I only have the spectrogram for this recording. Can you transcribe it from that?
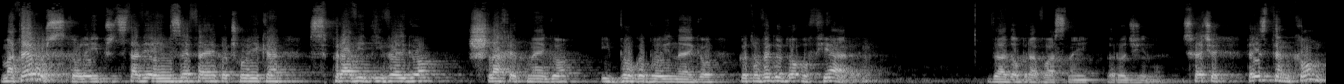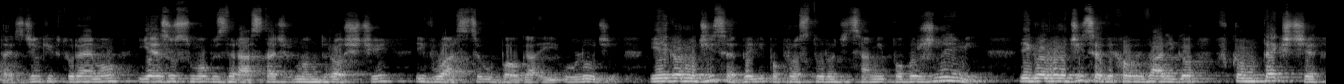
Mateusz z kolei przedstawia Józefa jako człowieka sprawiedliwego, szlachetnego i bogobojnego, gotowego do ofiary dla dobra własnej rodziny. Słuchajcie, to jest ten kontekst, dzięki któremu Jezus mógł wzrastać w mądrości i w łasce u Boga i u ludzi. Jego rodzice byli po prostu rodzicami pobożnymi. Jego rodzice wychowywali go w kontekście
